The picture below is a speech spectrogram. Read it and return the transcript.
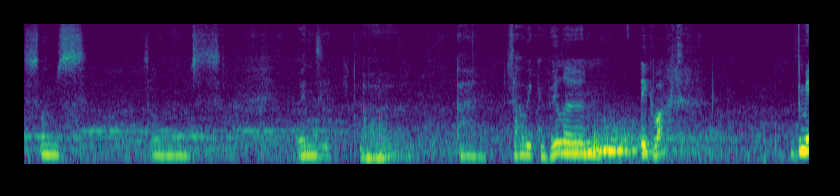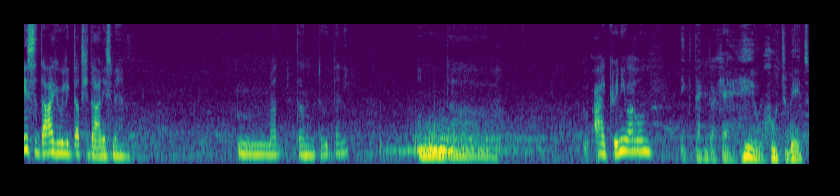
Soms, soms wens ik. eh, zou ik willen. Ik wacht. De meeste dagen wil ik dat gedaan is met hem. Maar dan doe ik dat niet. Omdat. Ah, ik weet niet waarom. Ik denk dat jij heel goed weet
